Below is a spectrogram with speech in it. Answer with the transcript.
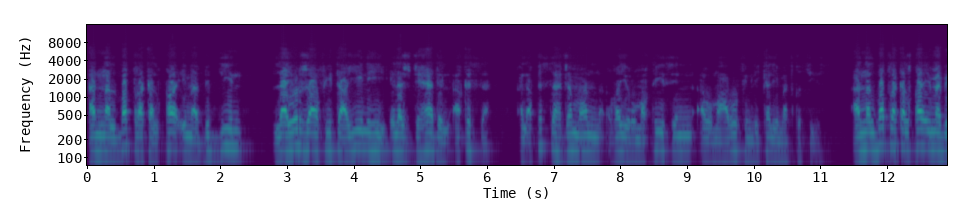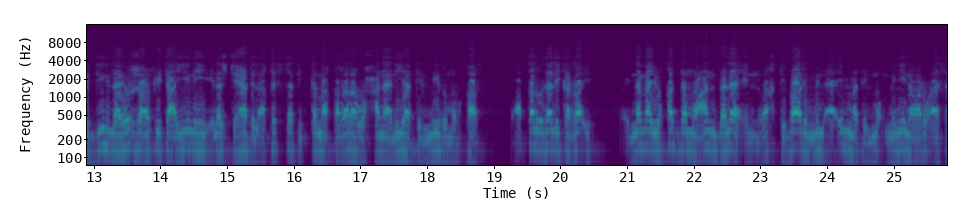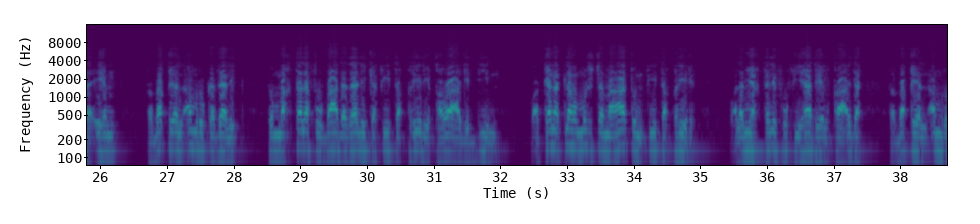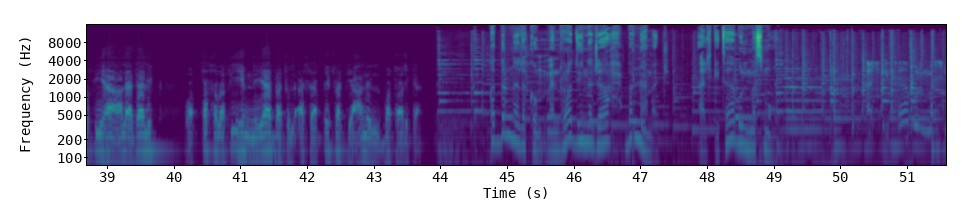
أن البطرك القائم بالدين لا يرجع في تعيينه إلى اجتهاد الأقسة الأقسة جمع غير مقيس أو معروف لكلمة قسيس. أن البطرك القائم بالدين لا يرجع في تعيينه إلى اجتهاد الأقسة كما قرره حنانية تلميذ مرقاس وأبطل ذلك الرأي وإنما يقدم عن بلاء واختبار من أئمة المؤمنين ورؤسائهم فبقي الأمر كذلك ثم اختلفوا بعد ذلك في تقرير قواعد الدين. وكانت لهم مجتمعات في تقريره ولم يختلفوا في هذه القاعدة فبقي الأمر فيها على ذلك واتصل فيهم نيابة الأساقفة عن البطاركة قدمنا لكم من راديو النجاح برنامج الكتاب المسموع. الكتاب المسموع.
